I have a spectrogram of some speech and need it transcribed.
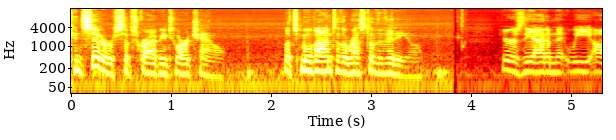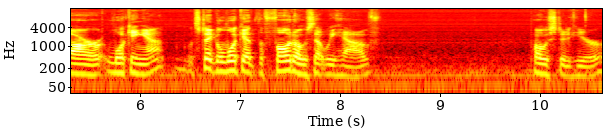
consider subscribing to our channel. Let's move on to the rest of the video. Here's the item that we are looking at. Let's take a look at the photos that we have posted here.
